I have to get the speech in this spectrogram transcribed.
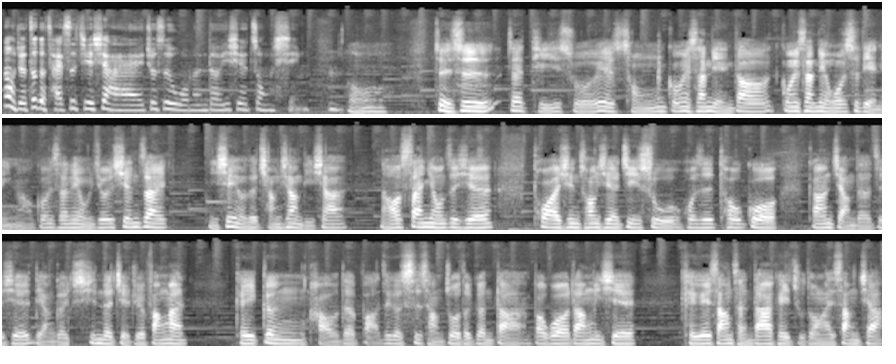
那我觉得这个才是接下来就是我们的一些重心。嗯，哦，这也是在提所谓从工业三点零到工业三点五或四点零啊。工业三点五就是先在你现有的强项底下。然后善用这些破坏性创新的技术，或是透过刚刚讲的这些两个新的解决方案，可以更好的把这个市场做得更大，包括让一些 KK 商城大家可以主动来上架。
